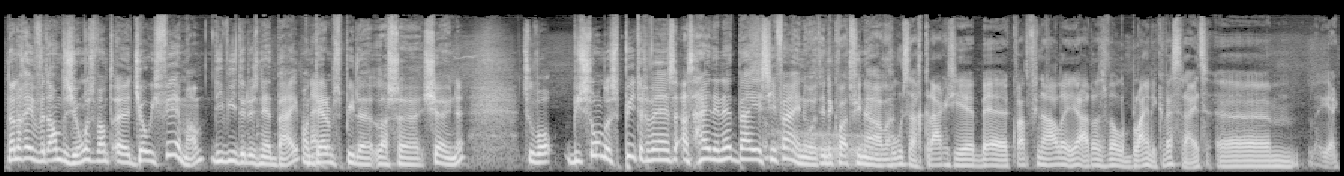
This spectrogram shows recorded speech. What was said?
Dan nog even wat anders, jongens. Want eh, Joey Veerman, die wie er dus net bij. Want Nee. daarom spelen Lasse Schöne. Zou wel bijzonder spietig wezen als hij er net bij is in Feyenoord in de kwartfinale. Woensdag krakertje eh, kwartfinale. Ja, dat is wel een belangrijke wedstrijd. Ehm, ja, ik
